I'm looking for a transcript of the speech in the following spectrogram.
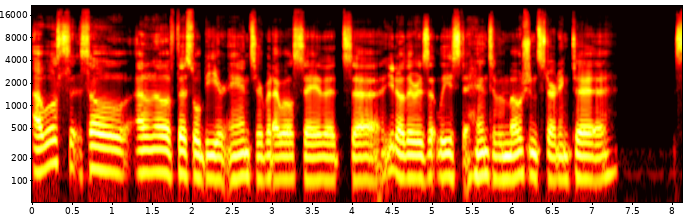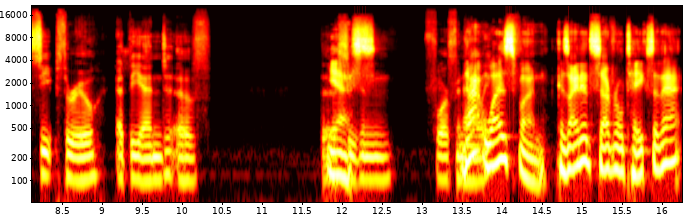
I will say, so I don't know if this will be your answer, but I will say that uh, you know there was at least a hint of emotion starting to seep through at the end of the Yes. season four finale. That was fun because I did several takes of that.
